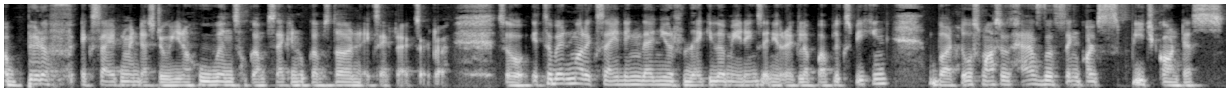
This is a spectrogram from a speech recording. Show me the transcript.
a bit of excitement as to you know who wins who comes second who comes third etc etc so it's a bit more exciting than your regular meetings and your regular public speaking but toastmasters has this thing called speech contests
